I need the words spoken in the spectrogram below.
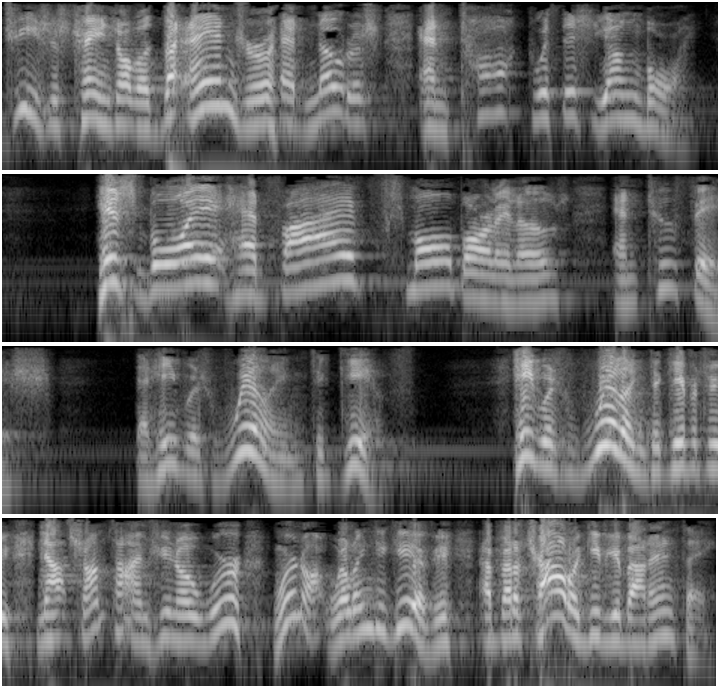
Jesus changed all of that. But Andrew had noticed and talked with this young boy. His boy had five small barley loaves and two fish that he was willing to give. He was willing to give it to you. Now, sometimes, you know, we're, we're not willing to give, eh, but a child will give you about anything.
